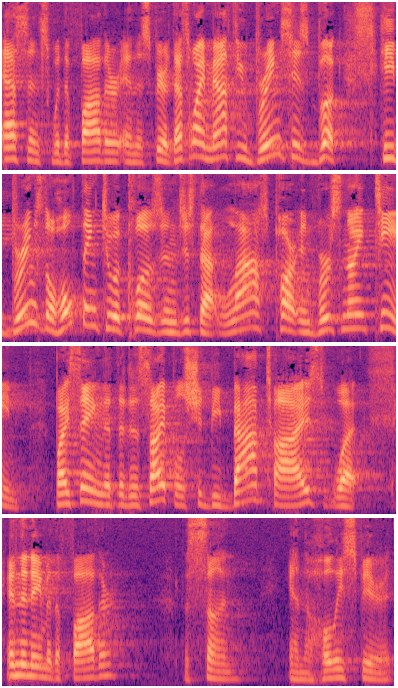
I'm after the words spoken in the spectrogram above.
essence with the Father and the Spirit. That's why Matthew brings his book. He brings the whole thing to a close in just that last part in verse 19 by saying that the disciples should be baptized, what? In the name of the Father, the Son, and the Holy Spirit.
